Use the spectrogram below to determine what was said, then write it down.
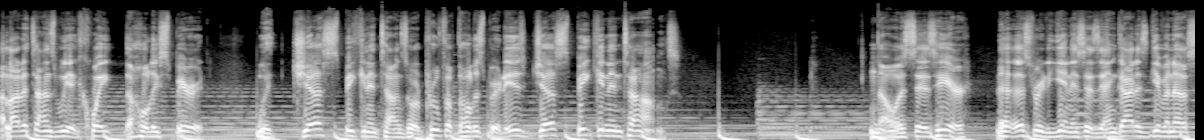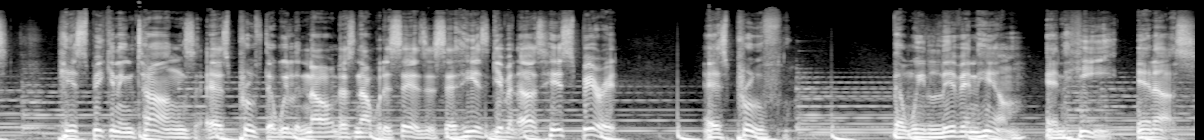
A lot of times we equate the Holy Spirit with just speaking in tongues, or proof of the Holy Spirit is just speaking in tongues. No, it says here, let's read again. It says, And God has given us his speaking in tongues as proof that we no, that's not what it says. It says he has given us his spirit as proof that we live in him and he in us.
